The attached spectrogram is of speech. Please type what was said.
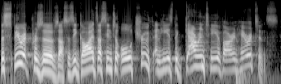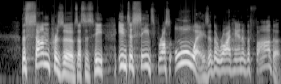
The Spirit preserves us as He guides us into all truth, and He is the guarantee of our inheritance. The Son preserves us as He intercedes for us always at the right hand of the Father.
